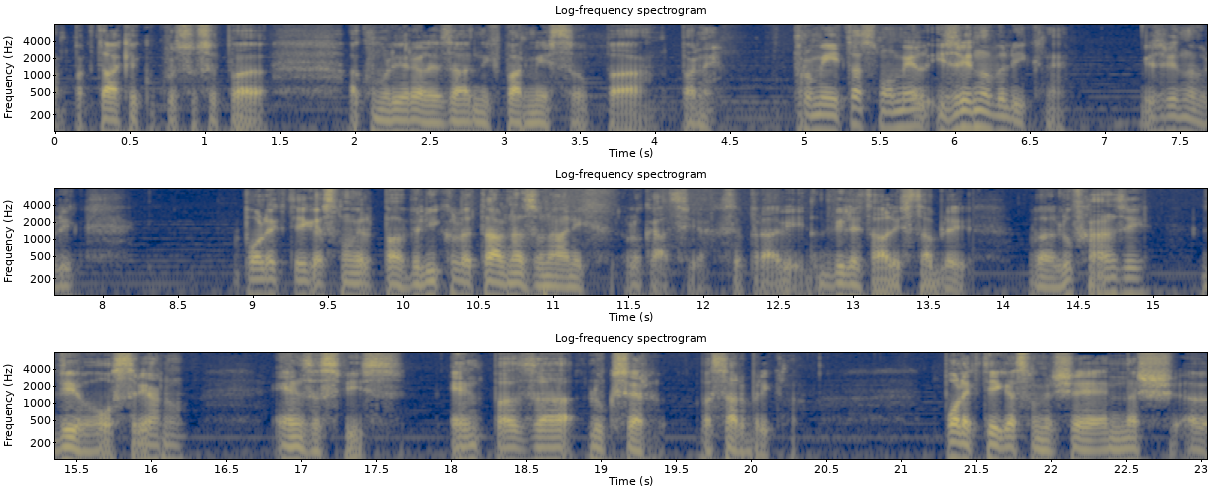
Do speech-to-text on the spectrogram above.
ampak take, kako so se pa akumulirale zadnjih par mesecev, pa, pa ne. Prometa smo imeli izredno velik, ne. Izredno velik. Poleg tega smo imeli pa veliko letal na zunanjih lokacijah, se pravi, dve letali sta bili v Lufthansa, dve v Avstrijanu, en za Swiss, en pa za Luxer v Sarbriknu. Poleg tega smo imeli še naš, eh,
